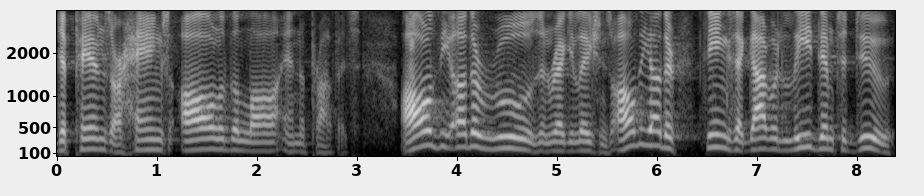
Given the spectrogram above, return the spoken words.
depends or hangs all of the law and the prophets. All of the other rules and regulations, all the other things that God would lead them to do,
